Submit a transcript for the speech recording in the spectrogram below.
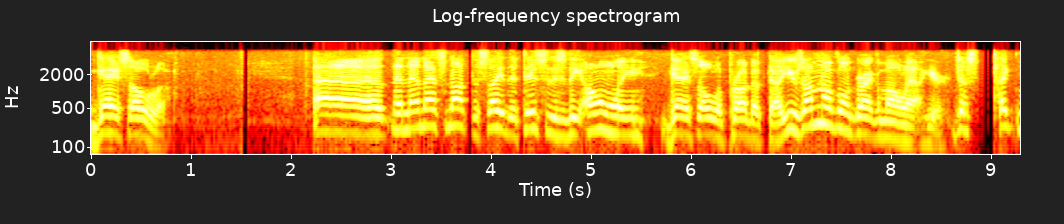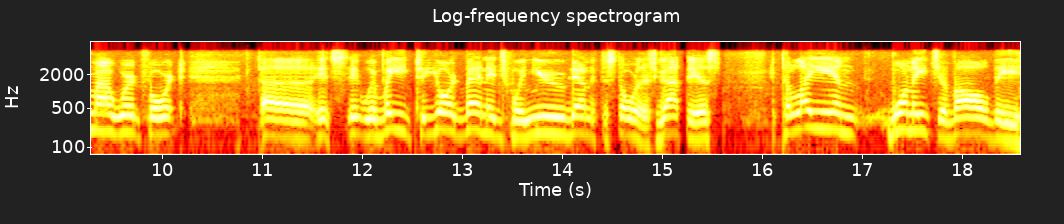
Gasoila. Uh, and now that's not to say that this is the only Gasoila product I use. I'm not going to drag them all out here. Just take my word for it. Uh, it's it will be to your advantage when you down at the store that's got this to lay in one each of all the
